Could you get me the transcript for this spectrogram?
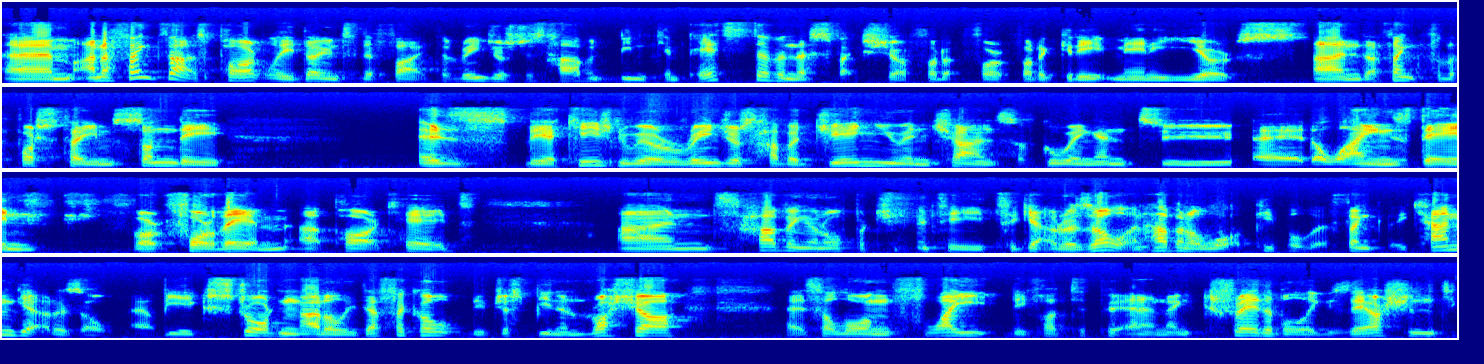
Um, and I think that's partly down to the fact that Rangers just haven't been competitive in this fixture for, for, for a great many years. And I think for the first time, Sunday is the occasion where Rangers have a genuine chance of going into uh, the Lions' Den for, for them at Parkhead and having an opportunity to get a result and having a lot of people that think they can get a result. It'll be extraordinarily difficult. They've just been in Russia. It's a long flight. They've had to put in an incredible exertion to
